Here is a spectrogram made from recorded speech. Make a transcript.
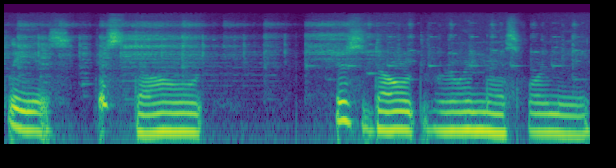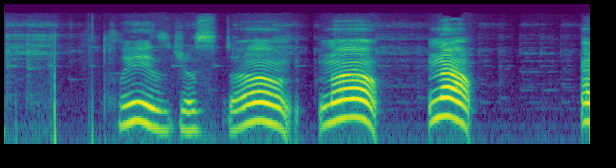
Please, just don't. Just don't ruin this for me. Please, just don't. No. No. How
